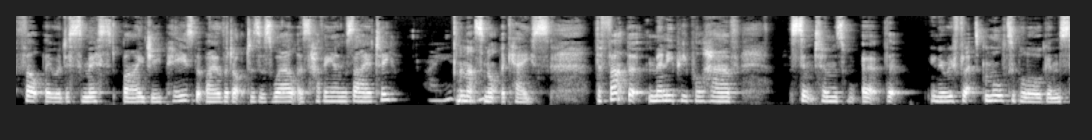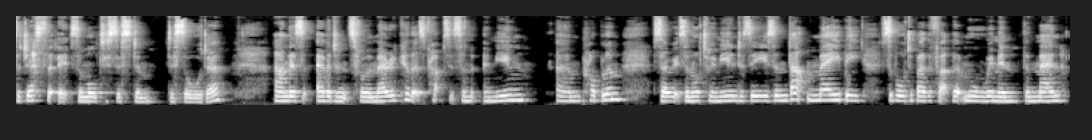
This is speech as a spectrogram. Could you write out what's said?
felt they were dismissed by GPs, but by other doctors as well as having anxiety. Right. And that's not the case. The fact that many people have symptoms uh, that you know reflect multiple organs suggests that it's a multi-system disorder. And there's evidence from America that perhaps it's an immune um, problem. So it's an autoimmune disease and that may be supported by the fact that more women than men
